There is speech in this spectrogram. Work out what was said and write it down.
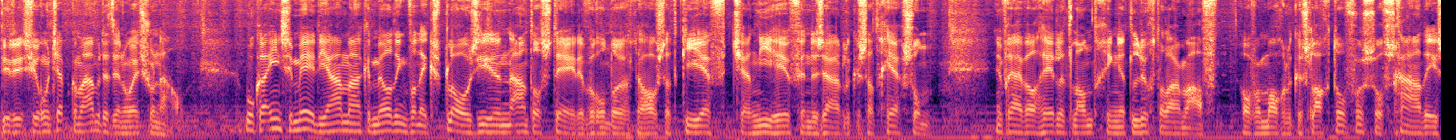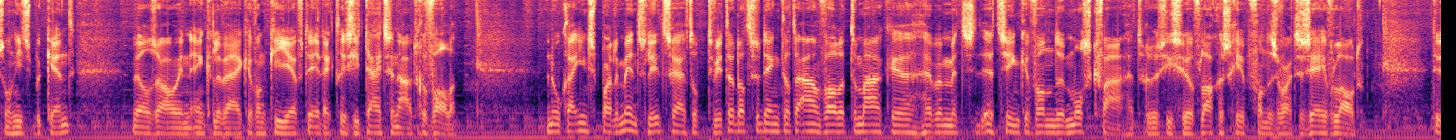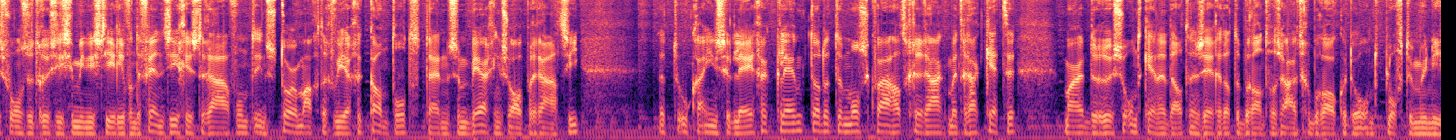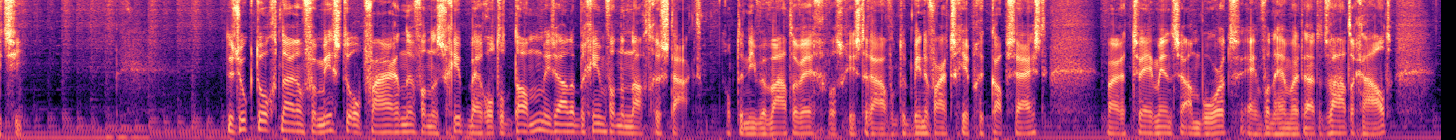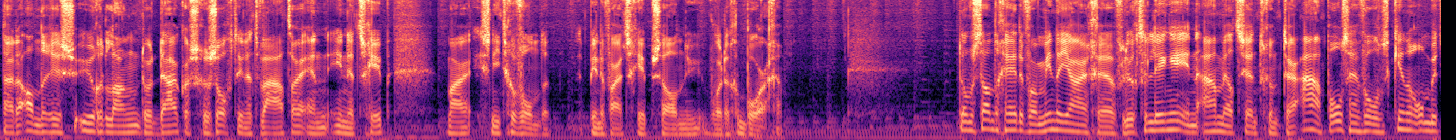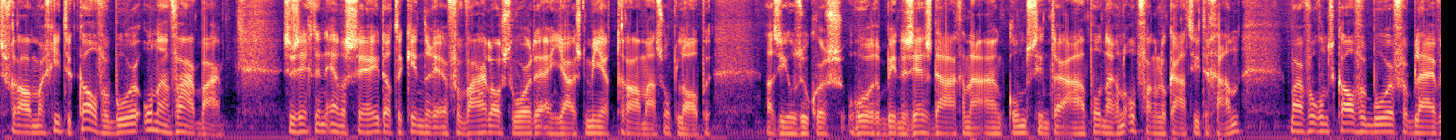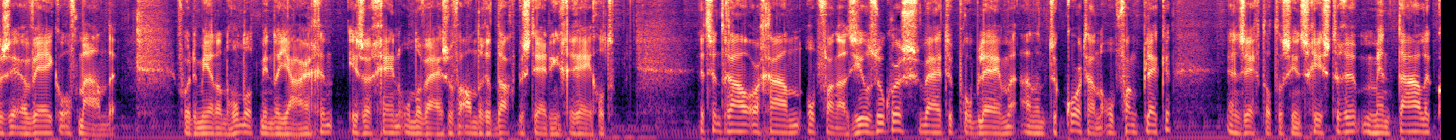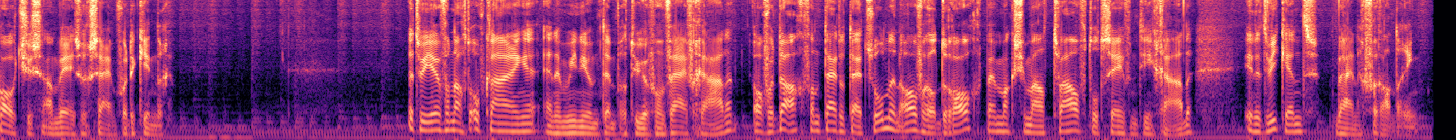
Dit is Jeroen Tjepkema met het NOS Journaal. Oekraïense media maken melding van explosies in een aantal steden... waaronder de hoofdstad Kiev, Chernihiv en de zuidelijke stad Gerson. In vrijwel heel het land ging het luchtalarm af. Over mogelijke slachtoffers of schade is nog niets bekend. Wel zou in enkele wijken van Kiev de elektriciteit zijn uitgevallen. Een Oekraïens parlementslid schrijft op Twitter dat ze denkt dat de aanvallen te maken hebben met het zinken van de Moskva... het Russische vlaggenschip van de Zwarte Zeevloot. Het is volgens het Russische ministerie van Defensie gisteravond in stormachtig weer gekanteld tijdens een bergingsoperatie. Het Oekraïense leger claimt dat het de Moskwa had geraakt met raketten, maar de Russen ontkennen dat en zeggen dat de brand was uitgebroken door ontplofte munitie. De zoektocht naar een vermiste opvarende van een schip bij Rotterdam is aan het begin van de nacht gestaakt. Op de Nieuwe Waterweg was gisteravond een binnenvaartschip gekapseist. Er waren twee mensen aan boord, een van hen werd uit het water gehaald. Naar de ander is urenlang door duikers gezocht in het water en in het schip, maar is niet gevonden. Het binnenvaartschip zal nu worden geborgen. De omstandigheden voor minderjarige vluchtelingen in aanmeldcentrum Ter Apel... zijn volgens kinderombudsvrouw Margriete Kalverboer onaanvaardbaar. Ze zegt in NRC dat de kinderen er verwaarloosd worden en juist meer trauma's oplopen. Asielzoekers horen binnen zes dagen na aankomst in Ter Apel naar een opvanglocatie te gaan. Maar volgens Kalverboer verblijven ze er weken of maanden. Voor de meer dan 100 minderjarigen is er geen onderwijs of andere dagbesteding geregeld. Het Centraal Orgaan Opvang Asielzoekers wijt de problemen aan een tekort aan opvangplekken... en zegt dat er sinds gisteren mentale coaches aanwezig zijn voor de kinderen. Het weer vannacht opklaringen en een minimumtemperatuur van 5 graden. Overdag van tijd tot tijd zon en overal droog bij maximaal 12 tot 17 graden. In het weekend weinig verandering.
